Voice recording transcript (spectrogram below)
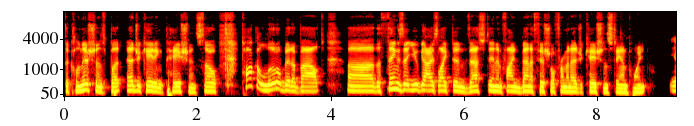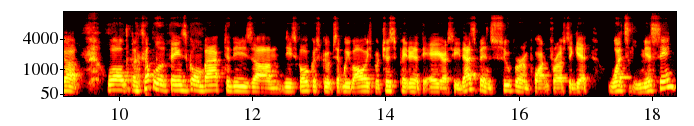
the clinicians, but educating patients. So, talk a little bit about uh, the things that you guys like to invest in and find beneficial from an education standpoint. Yeah, well, a couple of things going back to these um, these focus groups that we've always participated in at the ARC. That's been super important for us to get what's missing.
